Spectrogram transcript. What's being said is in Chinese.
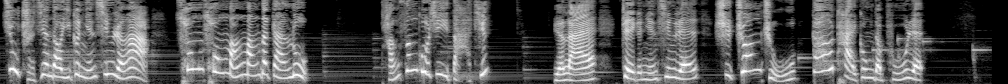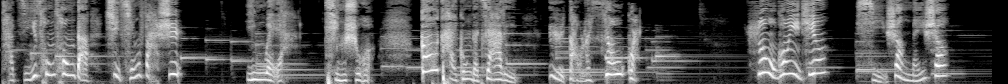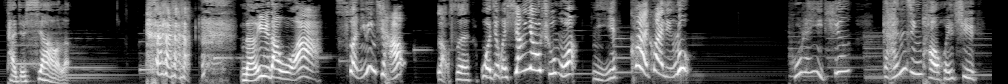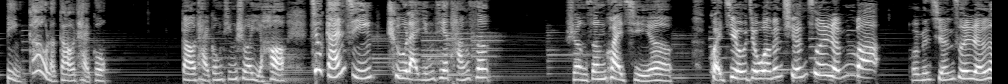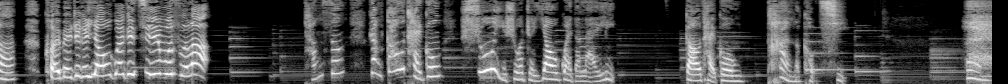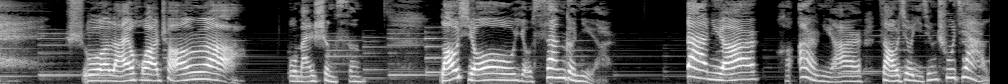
就只见到一个年轻人啊，匆匆忙忙的赶路。唐僧过去一打听，原来这个年轻人是庄主高太公的仆人。他急匆匆的去请法师，因为啊，听说高太公的家里遇到了妖怪。孙悟空一听，喜上眉梢。他就笑了，哈哈哈哈！能遇到我啊，算你运气好。老孙我就会降妖除魔，你快快领路。仆人一听，赶紧跑回去禀告了高太公。高太公听说以后，就赶紧出来迎接唐僧。圣僧快请，快救救我们全村人吧！我们全村人啊，快被这个妖怪给欺负死了！唐僧让高太公说一说这妖怪的来历。高太公叹了口气：“唉，说来话长啊。不瞒圣僧，老朽有三个女儿，大女儿……”和二女儿早就已经出嫁了。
